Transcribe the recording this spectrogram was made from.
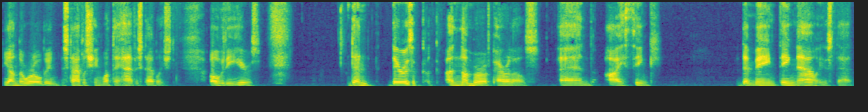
the underworld in establishing what they have established over the years, then there is a, a number of parallels, and I think the main thing now is that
